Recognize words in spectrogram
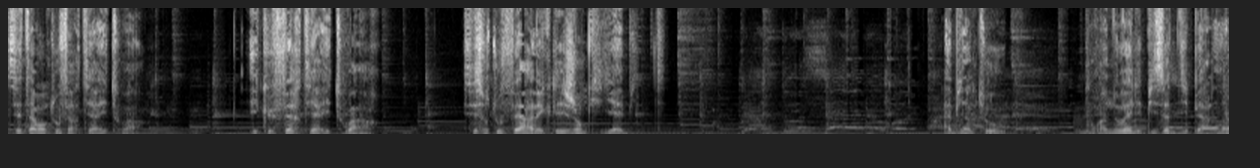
c'est avant tout faire territoire. Et que faire territoire, c'est surtout faire avec les gens qui y habitent. À bientôt pour un nouvel épisode d'Hyperlien.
